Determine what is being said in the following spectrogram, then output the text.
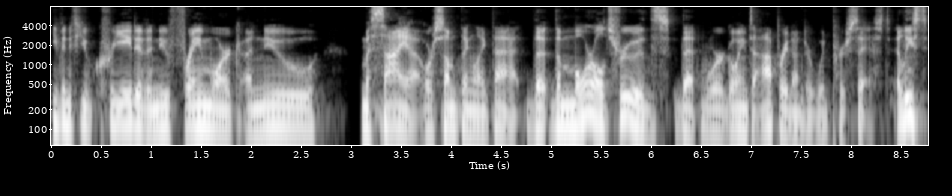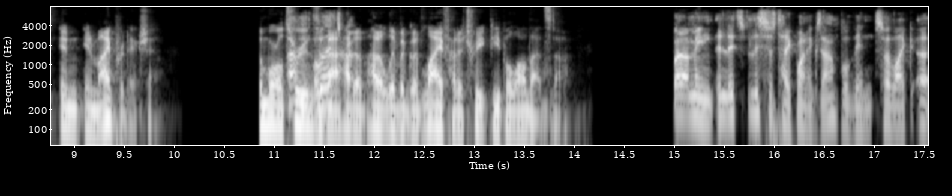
even if you created a new framework, a new messiah or something like that, the the moral truths that we're going to operate under would persist. At least in in my prediction, the moral Oh, truths well, about how to how to live a good life, how to treat people, all that stuff. But I mean, let's let's just take one example then. So, like uh,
